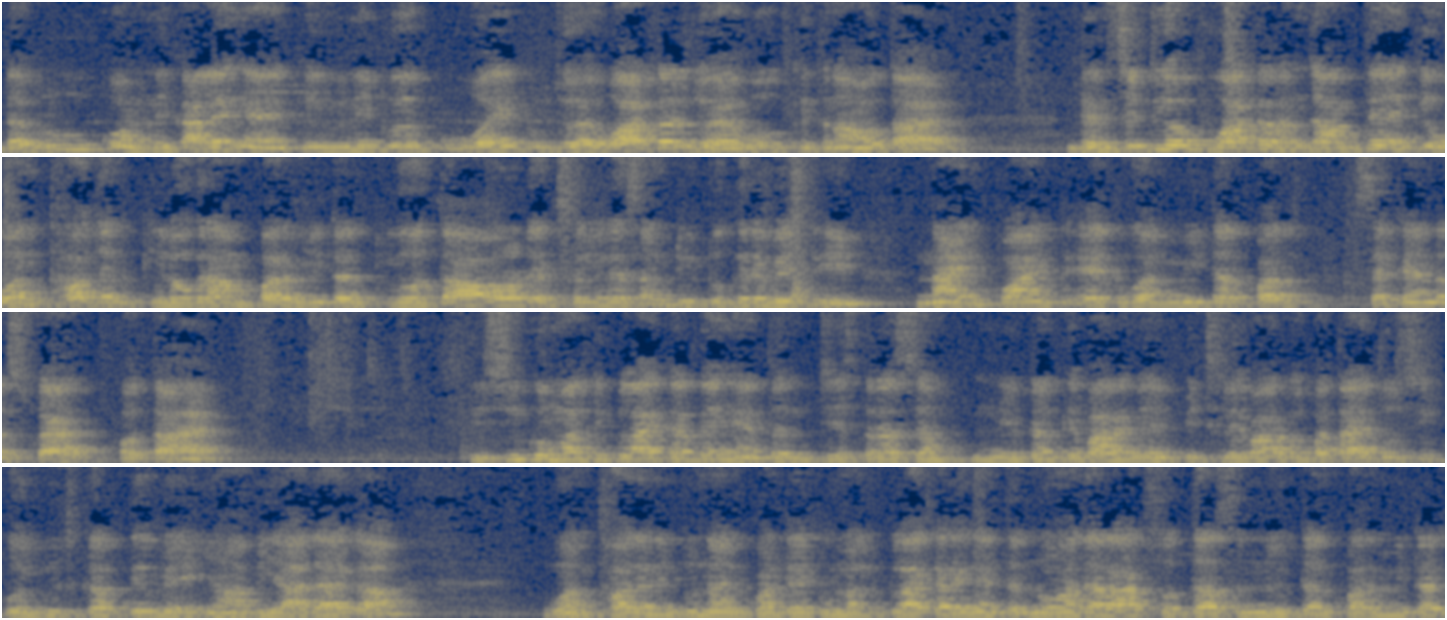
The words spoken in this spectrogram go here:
डब्ल्यू को हम निकालेंगे कि यूनिट वेट जो है वाटर जो है, वो कितना होता है? डेंसिटी ऑफ़ वाटर हम जानते हैं कि 1000 किलोग्राम पर मीटर क्यू होता है और acceleration due to gravity 9.81 metre per second square होता है। इसी को मल्टीप्लाई कर देंगे तो जिस तरह से हम न्यूटन के बारे में पिछले बार में बताए तो उसी को यूज़ करते हुए यहाँ भी आ जाएगा। 1000 thousand into nine point eight multiply करेंगे तो 9810 न्यूटन पर मीटर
